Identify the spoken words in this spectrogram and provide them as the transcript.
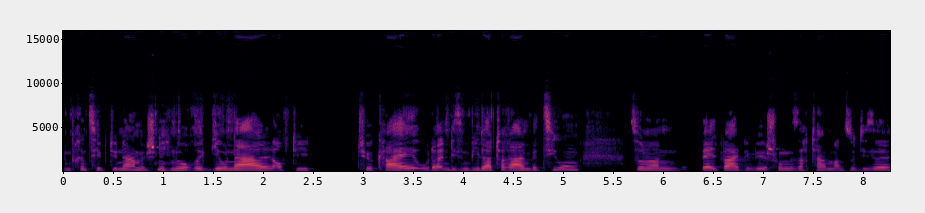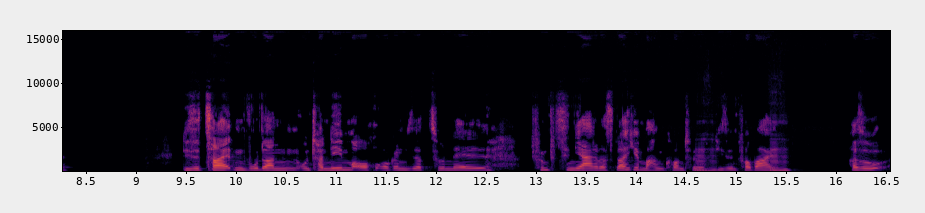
im Prinzip dynamisch, nicht nur regional auf die Türkei oder in diesen bilateralen Beziehungen, sondern weltweit, wie wir schon gesagt haben. Also diese, diese Zeiten, wo dann ein Unternehmen auch organisationell 15 Jahre das Gleiche machen konnte, mhm. die sind vorbei. Mhm. Also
